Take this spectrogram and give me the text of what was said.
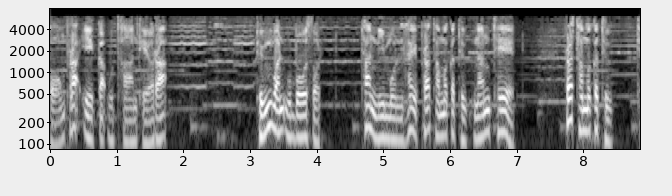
ของพระเอกอุทานเถระ ถึงวันอุโบสถ ท่านนิมนต์ให้พระธรรมกถึกนั้นเทศ พระธรรมกถึกเท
